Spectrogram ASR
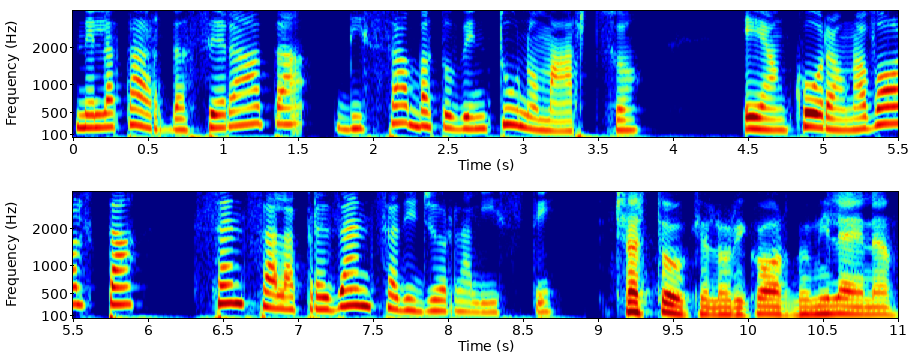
nella tarda serata di sabato 21 marzo e ancora una volta senza la presenza di giornalisti. Certo che lo ricordo, Milena.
